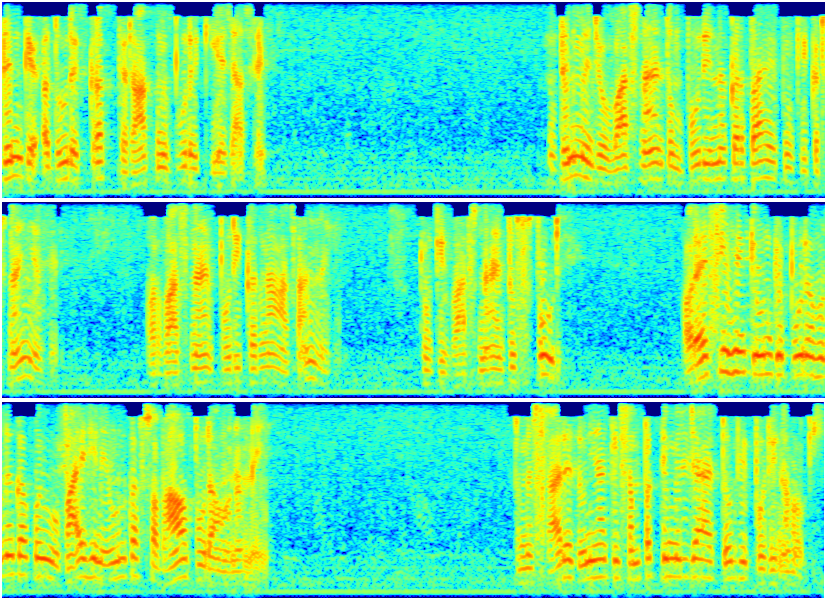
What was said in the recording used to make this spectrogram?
दिन के अधूरे कृत्य रात में पूरे किए जाते हैं। दिन में जो वासनाएँ तुम पूरी न कर पाए, क्योंकि कठिनाइयाँ हैं, और वासनाएँ पूरी करना आसान नहीं, क्योंकि वासनाएँ दुष्पूर है। और ऐसी हैं कि उनके पूरे होने का कोई उपाय ही नहीं, उनका स्वभाव पूरा होना नहीं। तुम्हें सारे दुनिया की संपत्ति मिल जाए तो भी पूरी ना होगी।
